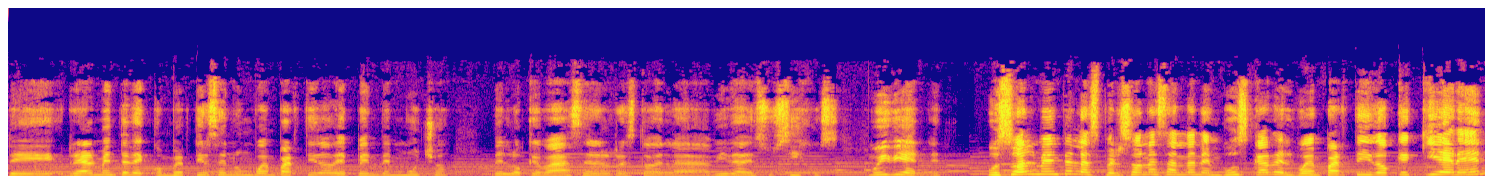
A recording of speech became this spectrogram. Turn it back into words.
de realmente de convertirse en un buen partido, depende mucho de lo que va a hacer el resto de la vida de sus hijos. Muy bien, usualmente las personas andan en busca del buen partido que quieren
